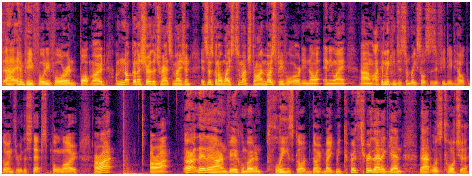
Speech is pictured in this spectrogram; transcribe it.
uh, mp44 in bot mode. I'm not going to show the transformation. It's just going to waste too much time. Most people already know it anyway. Um, i can link you to some resources if you need help going through the steps below. All right all right Alright, there they are in vehicle mode, and please God, don't make me go through that again. That was torture.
